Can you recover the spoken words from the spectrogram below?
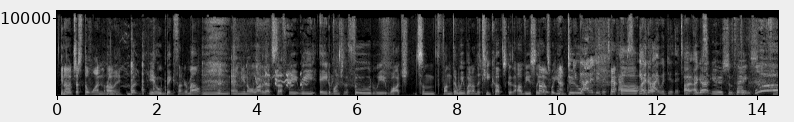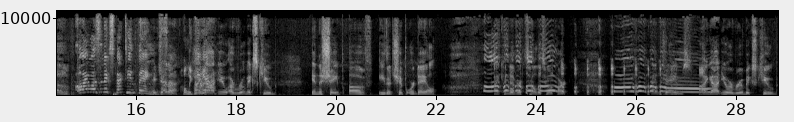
you know, no, just the one um, really. but you know, Big Thunder Mountain and and you know a lot of that stuff. We we ate a bunch of the food. We watched some fun. Th- we went on the teacups because obviously that's Oh, what yeah. you do. You got to do the teacups. Uh, Even I, got- would do the teacups. I, I got you some things. Oh, I wasn't expecting things. Hey Jenna, Holy I crap. got you a Rubik's cube in the shape of either Chip or Dale. I can never tell the two apart. And James, I got you a Rubik's cube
